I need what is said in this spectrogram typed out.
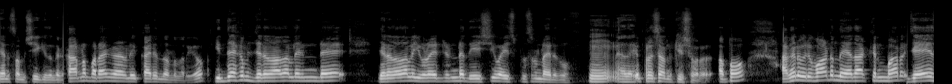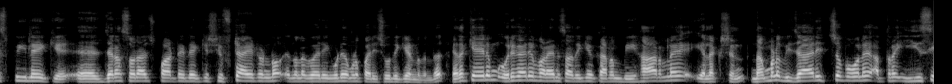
ഞാൻ സംശയിക്കുന്നുണ്ട്. കാരണം പറയാൻ കാര്യം എന്താണെന്നറിയോ? ഇദ്ദേഹം ജനതാദളിന്റെ ജനതാദൾ യുണൈറ്റഡിന്റെ ദേശീയ വൈസ് പ്രസിഡന്റ് ആയിരുന്നു. പ്രശാന്ത് കിഷോർ. അപ്പോൾ അങ്ങനെ ഒരുപാട് നേതാക്കന്മാർ ജെ എസ് പിയിലേക്ക് ജനസ്വരാജ് പാർട്ടിയിലേക്ക് ഷിഫ്റ്റ് ആയിട്ടുണ്ടോ എന്നുള്ള കാര്യം കൂടി നമ്മൾ പരിശോധിക്കേണ്ടതുണ്ട്. ഏതൊക്കെയായാലും ഒരു കാര്യം പറയാൻ സാധിക്കും. കാരണം ബീഹാറിലെ ഇലക്ഷൻ നമ്മൾ വിചാരിച്ച പോലെ അത്ര ഈസി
